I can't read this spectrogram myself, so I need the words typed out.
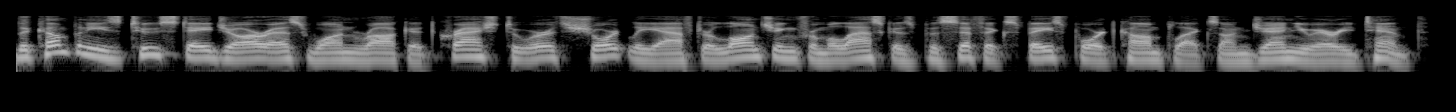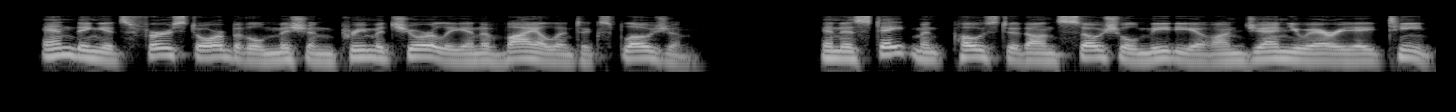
The company's two-stage RS-1 rocket crashed to Earth shortly after launching from Alaska's Pacific Spaceport Complex on January 10, ending its first orbital mission prematurely in a violent explosion. In a statement posted on social media on January 18,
